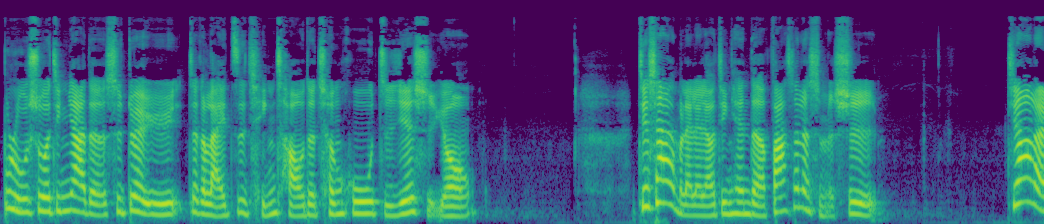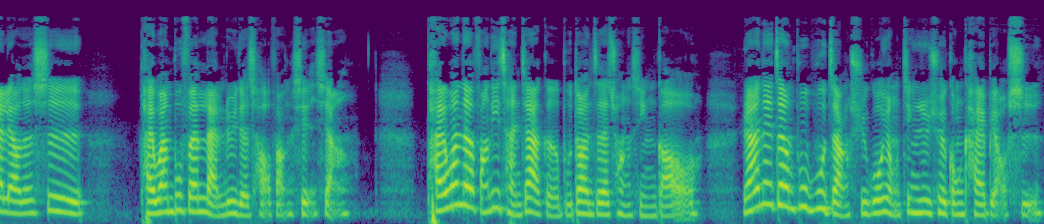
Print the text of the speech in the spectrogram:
不如说惊讶的是对于这个来自秦朝的称呼直接使用。接下来，我们来聊聊今天的发生了什么事。接下来聊的是台湾不分蓝绿的炒房现象。台湾的房地产价格不断在创新高，然而内政部部长徐国勇近日却公开表示，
